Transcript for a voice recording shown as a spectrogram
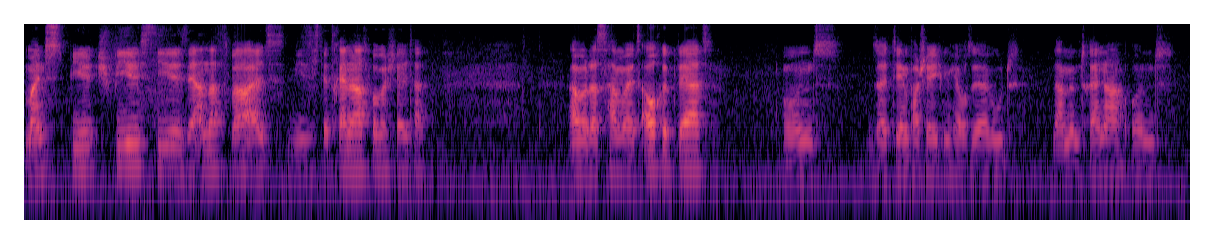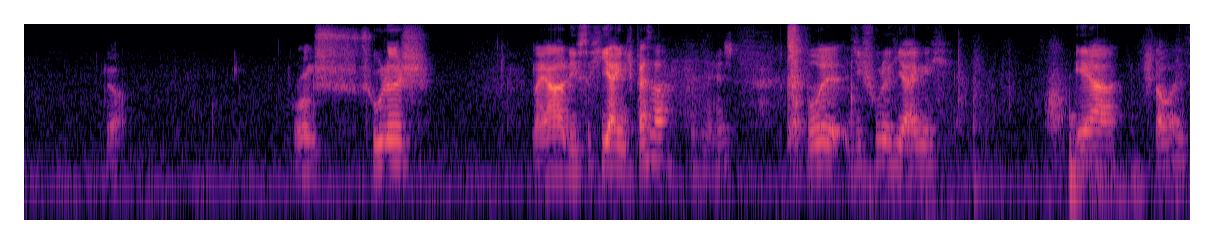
mein Spiel, Spielstil sehr anders war, als wie sich der Trainer das vorgestellt hat. Aber das haben wir jetzt auch geklärt und seitdem verstehe ich mich auch sehr gut da mit dem Trainer und ja. Und schulisch, naja, lief es hier eigentlich besser. Obwohl die Schule hier eigentlich eher schlauer ist.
